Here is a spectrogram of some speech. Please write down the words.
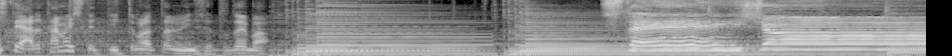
してあれ試してって言ってもらったらいいんですよ。例えばステーション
